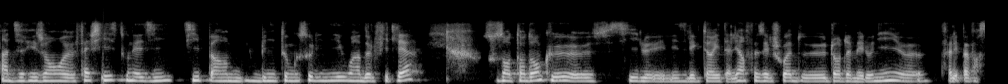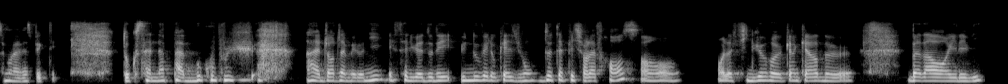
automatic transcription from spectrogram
un dirigeant euh, fasciste ou nazi, type un Benito Mussolini ou un Adolf Hitler, sous-entendant que euh, si le, les électeurs italiens faisaient le choix de Giorgia Meloni, euh, fallait pas forcément la respecter. Donc ça n'a pas beaucoup plu à Giorgia Meloni et ça lui a donné une nouvelle occasion de taper sur la France en la figure qu'incarne Bernard Henri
